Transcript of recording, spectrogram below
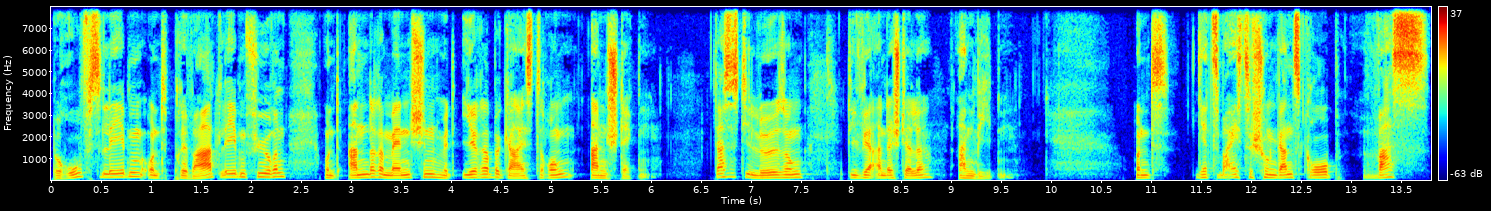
Berufsleben und Privatleben führen und andere Menschen mit ihrer Begeisterung anstecken. Das ist die Lösung, die wir an der Stelle anbieten. Und jetzt weißt du schon ganz grob, was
